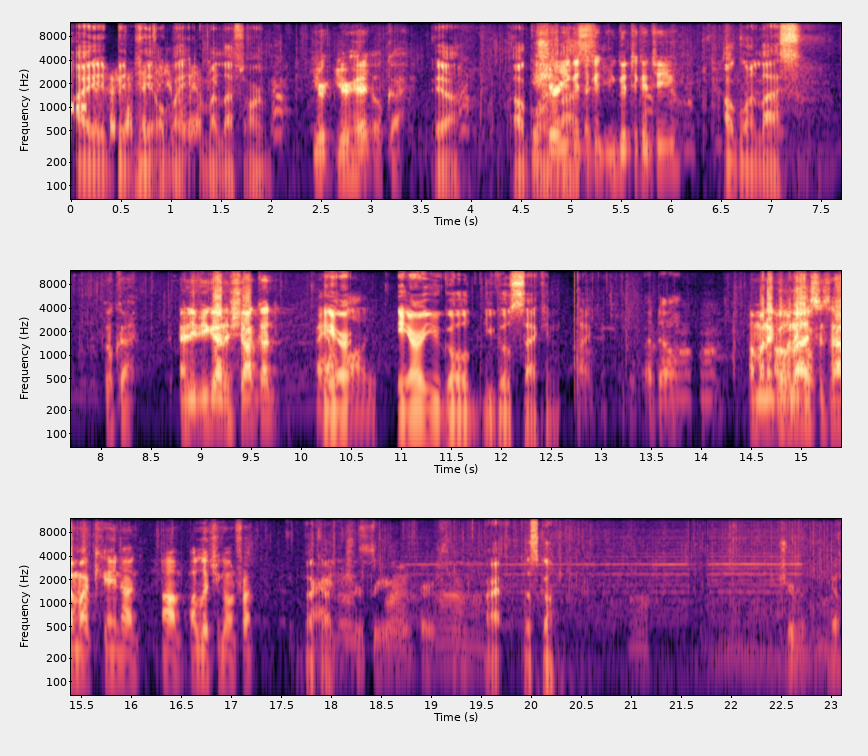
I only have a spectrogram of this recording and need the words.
I have been hit on my on my left arm. You're you're hit. Okay. Yeah, I'll go You in sure you last. good to you good to continue? I'll go in last. Okay. And if you got a shotgun, Air, air, you go you go second. I don't. I'm gonna I'm go gonna last go- since I have my canine. Um, I'll let you go in front. Okay. Alright, Trooper, you're going first. All right, let's go. Trooper, go.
